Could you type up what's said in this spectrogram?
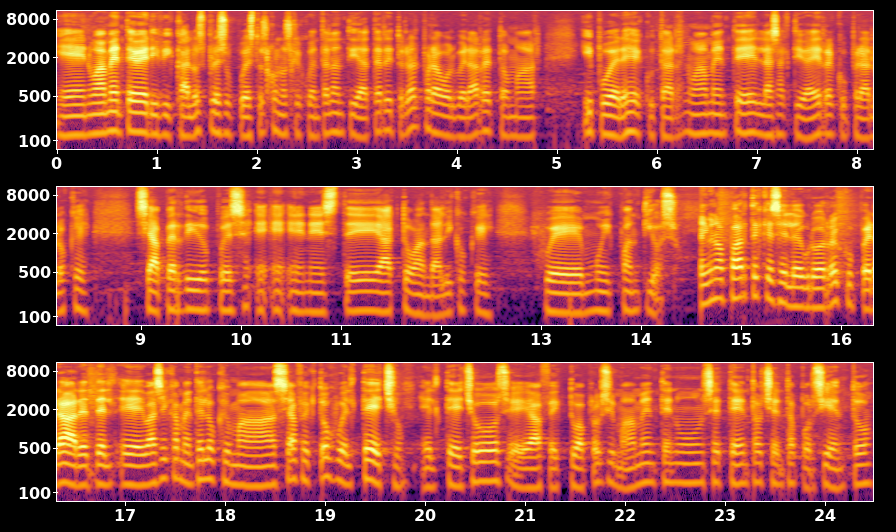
eh, nuevamente verificar los presupuestos con los que cuenta la entidad territorial para volver a retomar y poder ejecutar nuevamente las actividades y recuperar lo que se ha perdido pues e, e, en este acto vandálico que fue muy cuantioso. Hay una parte que se logró recuperar, eh, básicamente lo que más se afectó fue el techo. El techo se afectó aproximadamente en un 70-80%.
